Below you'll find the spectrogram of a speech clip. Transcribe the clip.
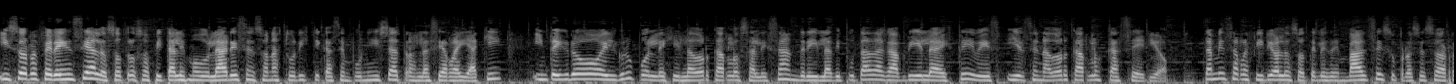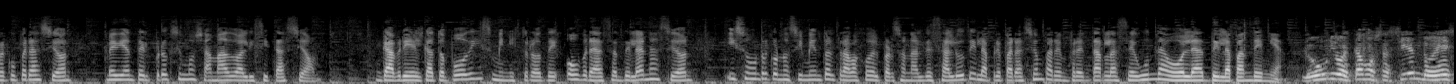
Hizo referencia a los otros hospitales modulares en zonas turísticas en Punilla, tras la Sierra y aquí. Integró el grupo el legislador Carlos Alessandri, la diputada Gabriela Esteves y el senador Carlos Caserio. También se refirió a los hoteles de embalse y su proceso de recuperación mediante el próximo llamado a licitación. Gabriel Catopodis, ministro de Obras de la Nación, hizo un reconocimiento al trabajo del personal de salud y la preparación para enfrentar la segunda ola de la pandemia. Lo único que estamos haciendo es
